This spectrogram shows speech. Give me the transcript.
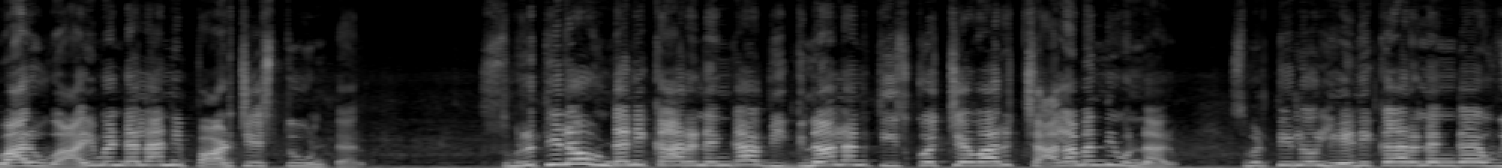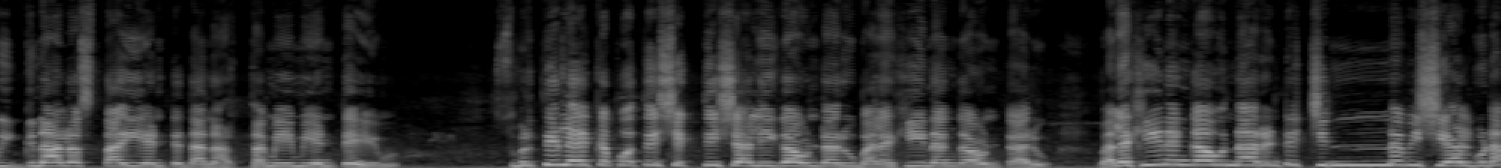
వారు వాయుమండలాన్ని పాడు చేస్తూ ఉంటారు. స్మృతిలో ఉండని కారణంగా విఘ్నాలను తీసుకొచ్చేవారు చాలామంది ఉన్నారు. స్మృతిలో లేని కారణంగా విఘ్నాలు వస్తాయి అంటే దాని అర్థం ఏమి అంటే స్మృతి లేకపోతే శక్తిశాలిగా ఉండరు బలహీనంగా ఉంటారు. బలహీనంగా ఉన్నారంటే చిన్న విషయాలు కూడా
